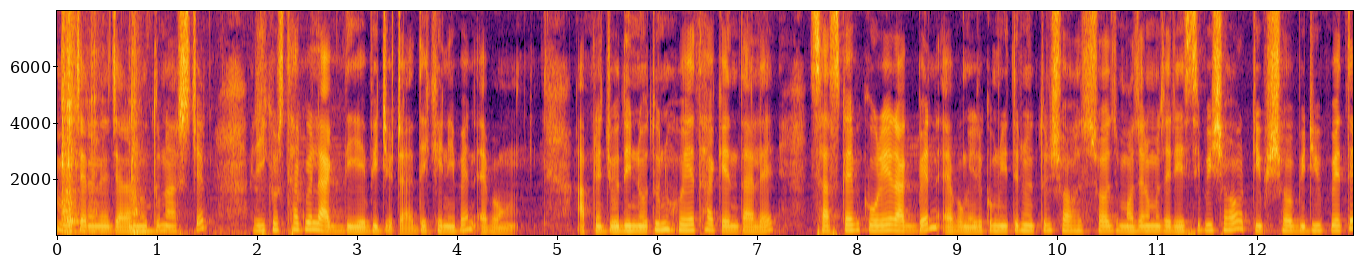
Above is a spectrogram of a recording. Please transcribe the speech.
আমার চ্যানেলে যারা নতুন আসছেন রিকোয়েস্ট থাকবে লাইক দিয়ে ভিডিওটা দেখে নেবেন এবং আপনি যদি নতুন হয়ে থাকেন তাহলে সাবস্ক্রাইব করে রাখবেন এবং এরকম নিত্য নতুন সহজ সহজ মজার মজার রেসিপি সহ টিপস সহ ভিডিও পেতে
